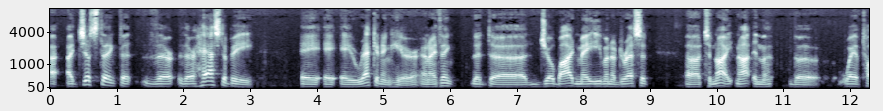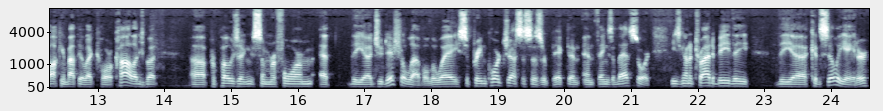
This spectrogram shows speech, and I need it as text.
I, I just think that there there has to be a, a, a reckoning here, and I think that uh, Joe Biden may even address it uh, tonight, not in the the way of talking about the electoral college, but uh, proposing some reform at the uh, judicial level, the way Supreme Court justices are picked, and, and things of that sort. He's going to try to be the the conciliator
